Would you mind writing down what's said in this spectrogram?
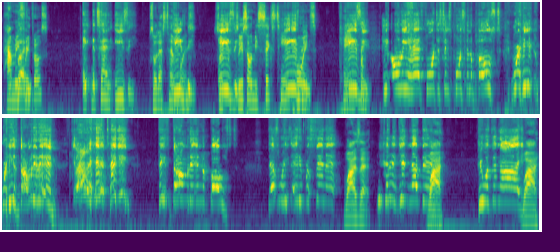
How many Buddy. free throws? Eight to ten, easy, So that's 10 Easy. points. So, Easy. So you're telling me 16 Easy. points came easy. from. He only had four to six points in the post where he where he is dominant in. Get out of here, Tiggy. He's dominant in the post. That's where he's eighty percent at. Why is that? He couldn't get nothing. Why? He was denied. Why?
